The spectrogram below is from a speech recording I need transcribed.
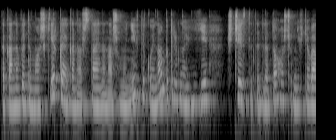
така невидима шкірка, яка наростає на нашому нігтику, і нам потрібно її щистити для того, щоб нігтьове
